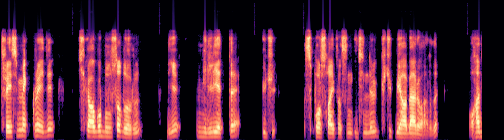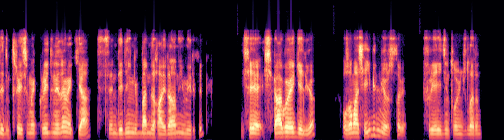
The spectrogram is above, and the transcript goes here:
Tracy McGrady Chicago Bulls'a doğru diye Milliyet'te 3 spor sayfasının içinde küçük bir haber vardı. Oha dedim Tracy McGrady ne demek ya? Senin dediğin gibi ben de hayranıyım herifin. Şeye Chicago'ya geliyor. O zaman şeyi bilmiyoruz tabii. Free agent oyuncuların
